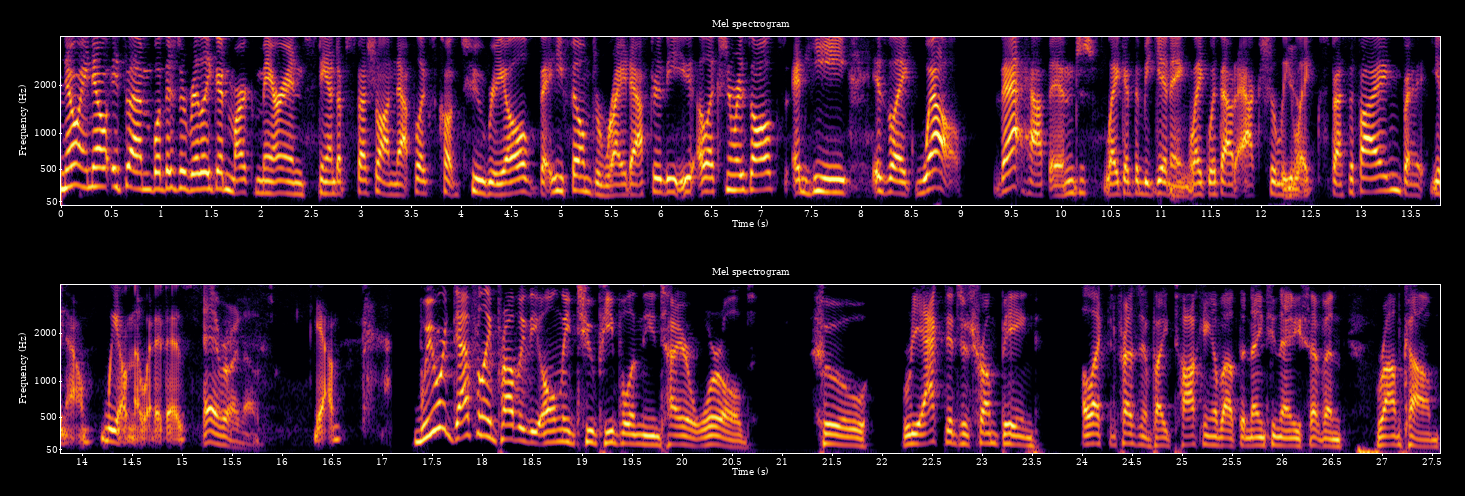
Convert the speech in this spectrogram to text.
No, I know it's um. Well, there's a really good Marc Maron stand-up special on Netflix called Too Real that he filmed right after the election results, and he is like, "Well, that happened like at the beginning, like without actually Yeah. like specifying, but you know, we all know what it is." Everyone knows. Yeah. we were definitely probably the only two people in the entire world who reacted to Trump being elected president by talking about the 1997 rom com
